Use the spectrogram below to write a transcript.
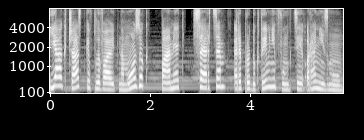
як частки впливають на мозок, пам'ять, серце, репродуктивні функції організму.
